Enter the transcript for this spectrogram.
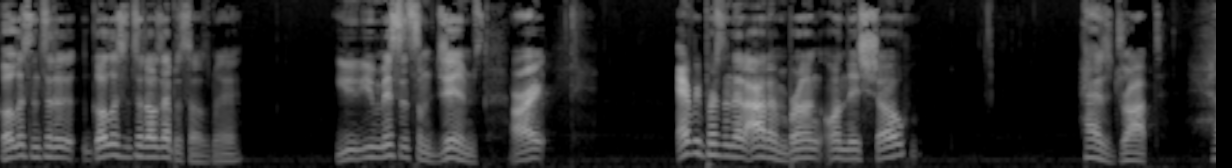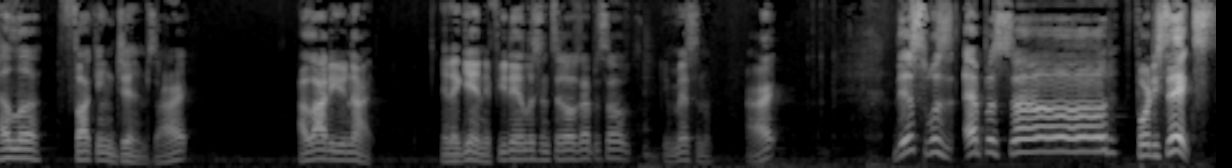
Go listen to the go listen to those episodes, man. You you missing some gems, all right? Every person that I done brung on this show has dropped hella fucking gems, all right? I lie to you not. And again, if you didn't listen to those episodes, you're missing them, all right? This was episode 46.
